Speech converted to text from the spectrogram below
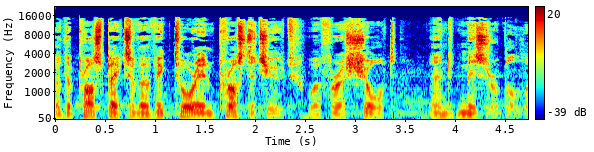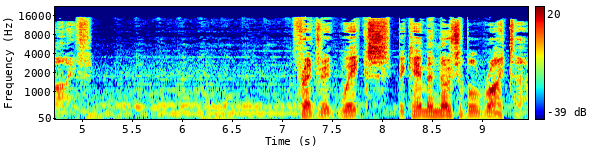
but the prospects of a Victorian prostitute were for a short and miserable life. Frederick Wicks became a notable writer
